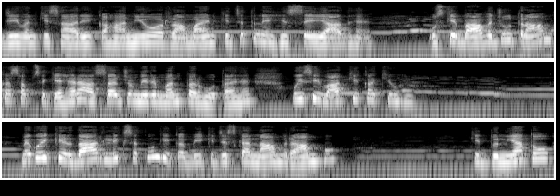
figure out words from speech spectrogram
जीवन की सारी कहानियों और रामायण के जितने हिस्से याद हैं, उसके बावजूद राम का सबसे गहरा असर जो मेरे मन पर होता है, वो इसी वाक्य का क्यों है? मैं कोई किरदार लिख सकूँगी कभी कि जिसका नाम राम हो? कि दुनिया तो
